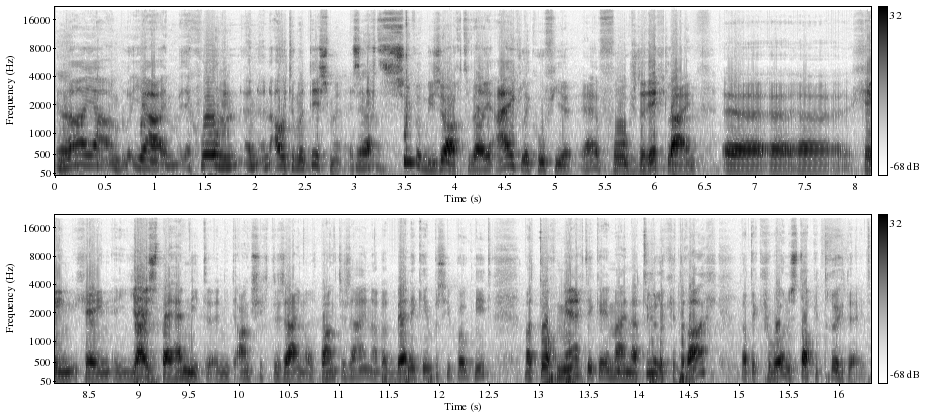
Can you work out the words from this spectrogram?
nou ja, een, ja, een- gewoon een, een, een automatisme. Het is echt super bizar. Terwijl je eigenlijk hoef je hè, volgens de richtlijn geen, geen, juist bij hem niet, eh, niet angstig te zijn of bang te zijn. Nou, dat ben ik in principe ook niet. Maar toch merkte ik in mijn natuurlijk gedrag dat ik gewoon een stapje terug deed.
